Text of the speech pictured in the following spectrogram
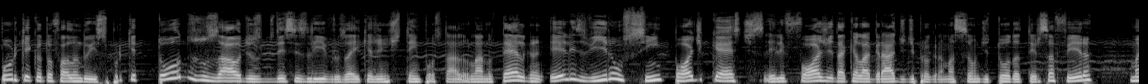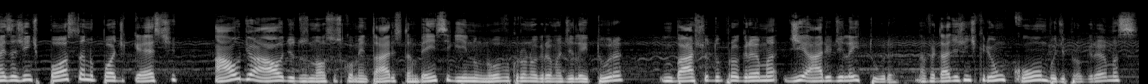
Por que, que eu tô falando isso? Porque todos os áudios desses livros aí que a gente tem postado lá no Telegram, eles viram sim podcasts. Ele foge daquela grade de programação de toda terça-feira, mas a gente posta no podcast áudio a áudio dos nossos comentários também, seguindo um novo cronograma de leitura embaixo do programa Diário de Leitura. Na verdade, a gente criou um combo de programas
